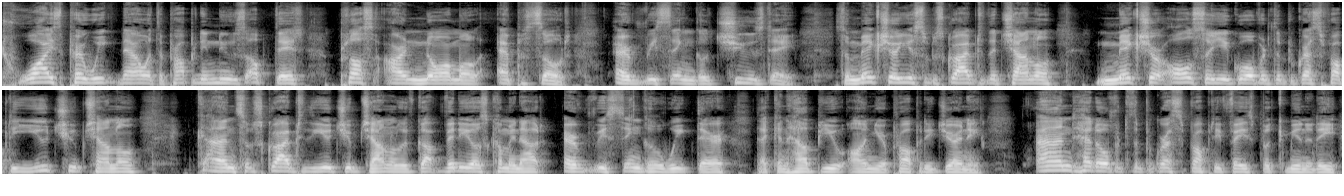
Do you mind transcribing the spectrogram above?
twice per week now with the property news update plus our normal episode every single Tuesday. So make sure you subscribe to the channel. Make sure also you go over to the Progressive Property YouTube channel and subscribe to the YouTube channel. We've got videos coming out every single week there that can help you on your property journey. And head over to the Progressive Property Facebook community.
